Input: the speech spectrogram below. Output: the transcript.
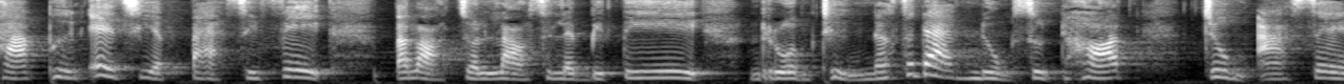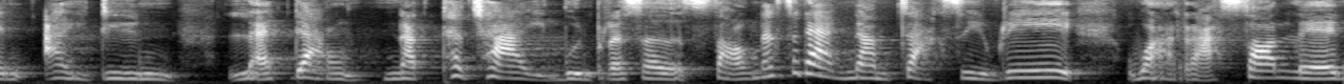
ภาคพื้นเอเชียแปซิฟิก ตลอดจนเหล่าเซเลบริตี้ รวมถึงนักแสดงหนุ่มสุดฮอตจุงอาเซน ไอดิน และดังนัทชัย บุญประเสริฐสองนักแสดงนำจากซีรีส์ วาระซ่อนเลน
